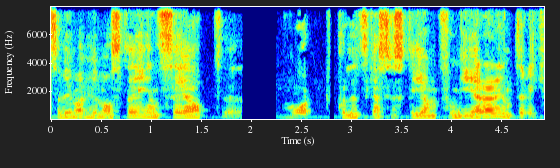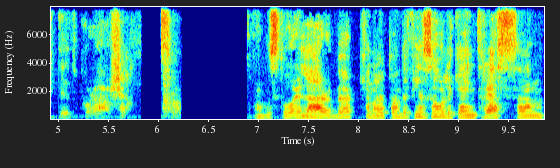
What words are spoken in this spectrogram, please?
Så vi, vi måste inse att eh, vårt politiska system fungerar inte riktigt på det här sättet som det står i läroböckerna, utan det finns olika intressen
